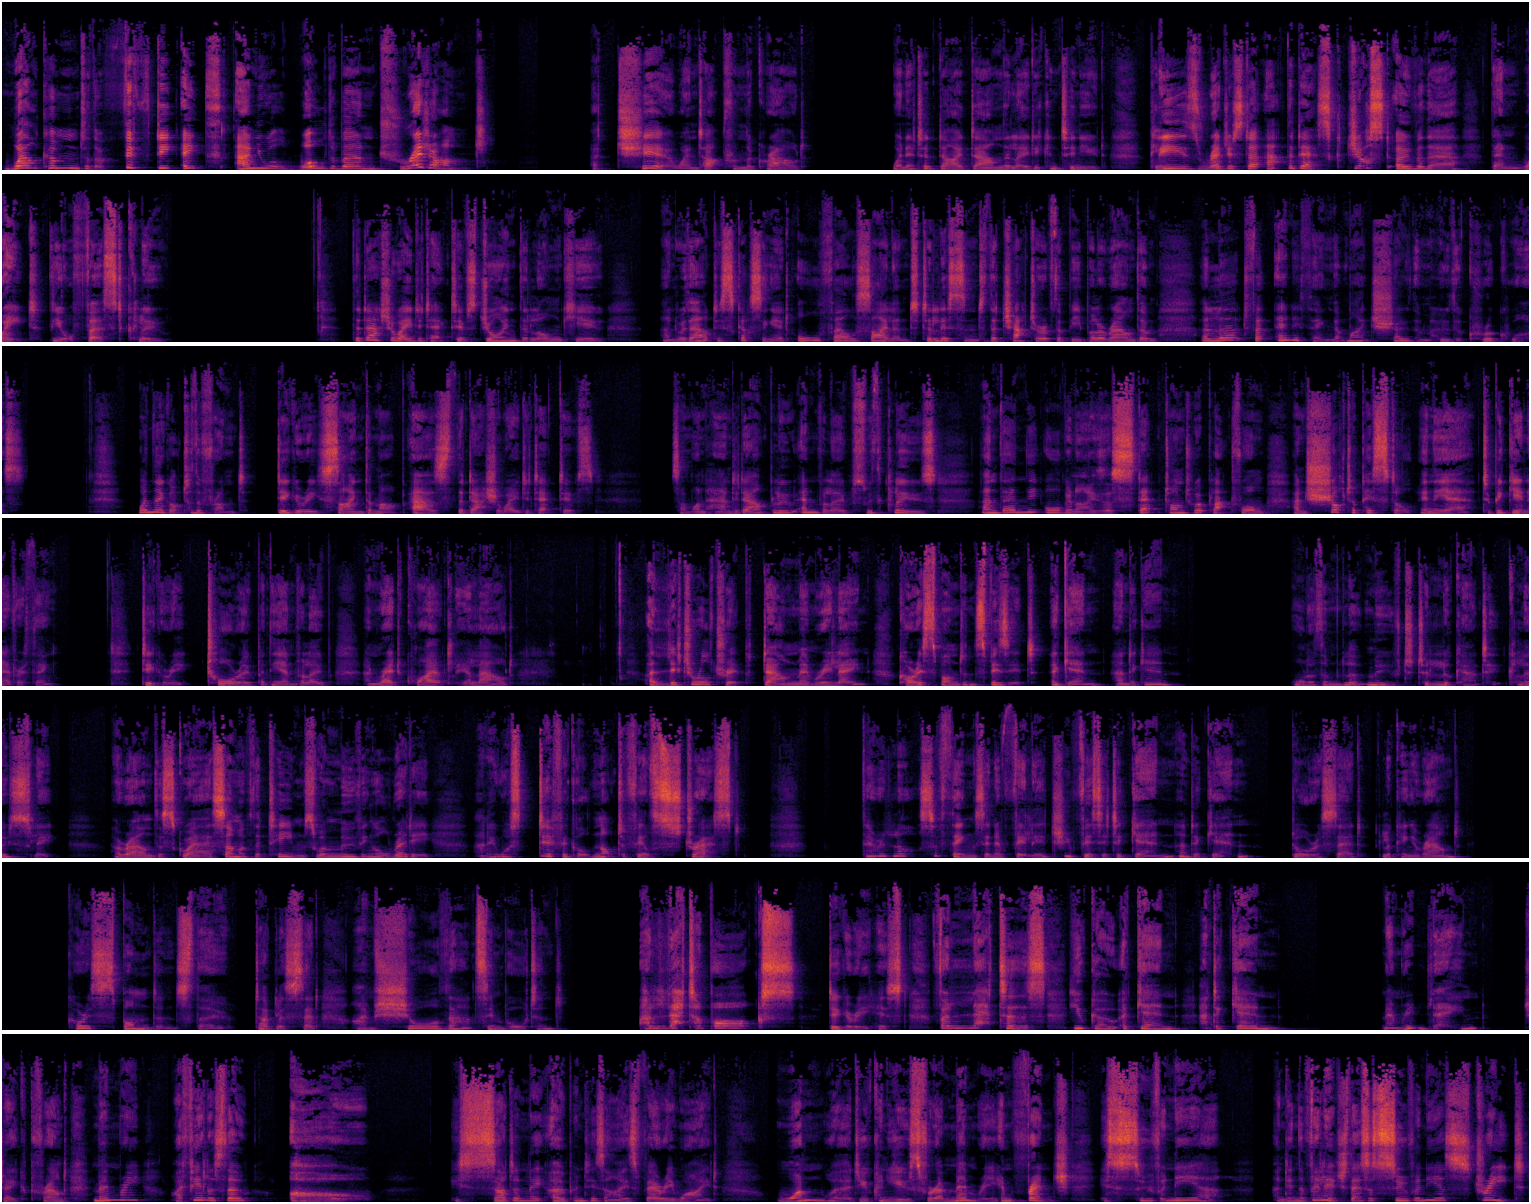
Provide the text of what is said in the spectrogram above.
Welcome to the 58th annual Walderburn Treasure Hunt! A cheer went up from the crowd. When it had died down, the lady continued, Please register at the desk just over there, then wait for your first clue. The Dashaway detectives joined the long queue, and without discussing it, all fell silent to listen to the chatter of the people around them, alert for anything that might show them who the crook was. When they got to the front, Diggory signed them up as the Dashaway detectives. Someone handed out blue envelopes with clues, and then the organiser stepped onto a platform and shot a pistol in the air to begin everything. Diggory tore open the envelope and read quietly aloud. A literal trip down memory lane, correspondence visit again and again. All of them look, moved to look at it closely. Around the square, some of the teams were moving already, and it was difficult not to feel stressed. There are lots of things in a village you visit again and again, Dora said, looking around. Correspondence, though, Douglas said. I'm sure that's important. A letterbox, Diggory hissed. For letters you go again and again. Memory Lane? Jacob frowned. Memory, I feel as though. Oh! He suddenly opened his eyes very wide. One word you can use for a memory in French is souvenir. And in the village there's a souvenir street.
